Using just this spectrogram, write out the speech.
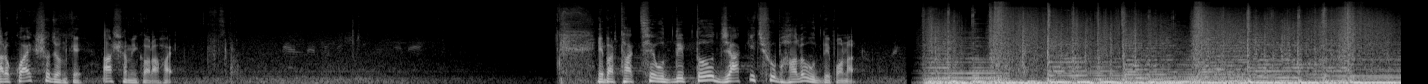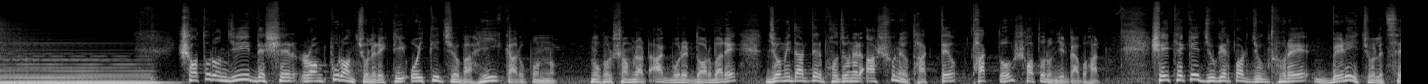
আরও কয়েকশো জনকে আসামি করা হয়। এবার থাকছে উদ্দীপ্ত যা কিছু ভালো উদ্দীপনার। শতরঞ্জি দেশের রংপুর অঞ্চলের একটি ঐতিহ্যবাহী কারুপণ্য। মুঘল সম্রাট আকবরের দরবারে জমিদারদের ভোজনের আসনেও থাকতেও, থাকতো শতরঞ্জির ব্যবহার। সেই থেকে যুগের পর যুগ ধরে বেড়েই চলেছে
